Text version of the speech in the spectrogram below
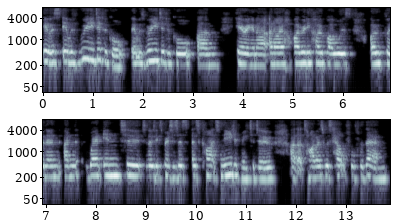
it was it was really difficult. It was really difficult um, hearing, and I and I I really hope I was open and, and went into to those experiences as, as clients needed me to do at that time as was helpful for them.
